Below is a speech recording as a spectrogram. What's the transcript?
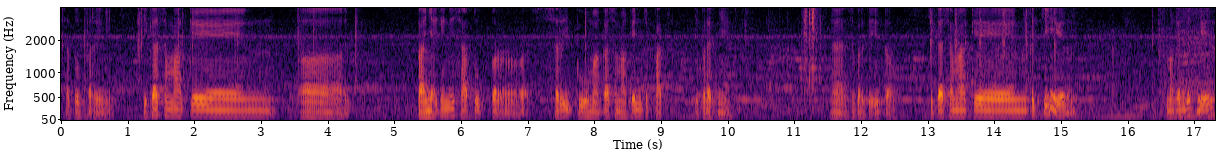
Satu per ini. Jika semakin uh, banyak ini satu per seribu maka semakin cepat jepretnya. Nah seperti itu. Jika semakin kecil semakin kecil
